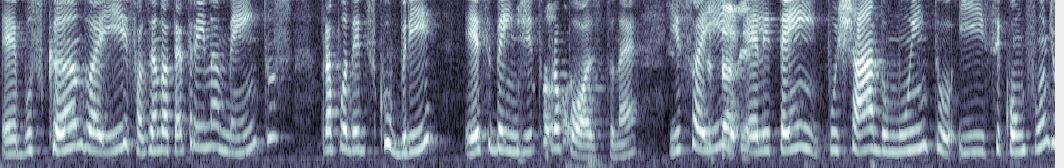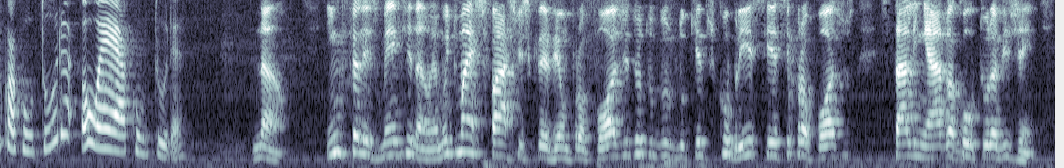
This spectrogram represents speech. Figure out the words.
é, buscando aí, fazendo até treinamentos para poder descobrir esse bendito propósito, né? Isso aí, ele tem puxado muito e se confunde com a cultura ou é a cultura? Não, infelizmente não. É muito mais fácil escrever um propósito do, do, do que descobrir se esse propósito está alinhado à cultura vigente.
